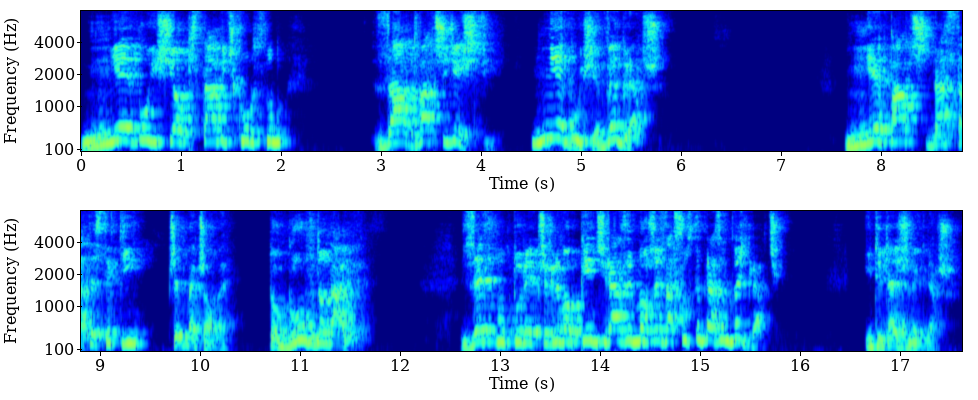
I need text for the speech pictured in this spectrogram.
nie bój się obstawić kursu za 2,30. Nie bój się, wygrasz. Nie patrz na statystyki przedmeczowe. To gówno daje. Zespół, który przegrywał 5 razy, może za szóstym razem wygrać. I ty też wygrasz.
